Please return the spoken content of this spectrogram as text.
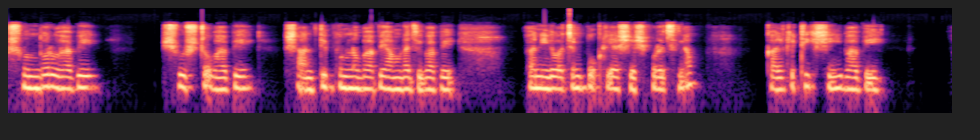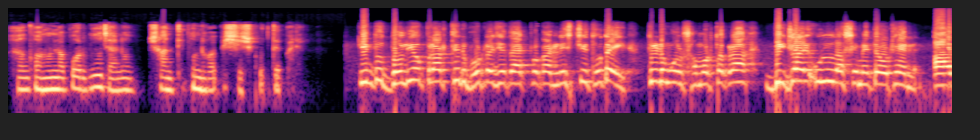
সুন্দরভাবে, সুষ্ঠুভাবে শান্তিপূর্ণভাবে আমরা যেভাবে নির্বাচন প্রক্রিয়া শেষ করেছিলাম কালকে ঠিক সেইভাবে গণনা পর্ব যেন শান্তিপূর্ণভাবে শেষ করতে পারে। কিন্তু দলীয় প্রার্থীর ভোটে যেতে এক প্রকার নিশ্চিত হতেই তৃণমূল সমর্থকরা বিজয় উল্লাসে মেতে ওঠেন। আর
